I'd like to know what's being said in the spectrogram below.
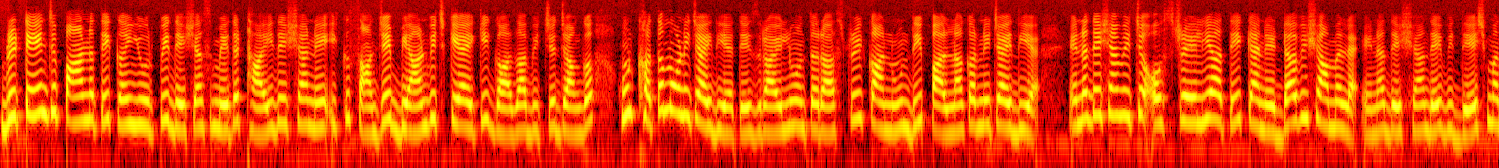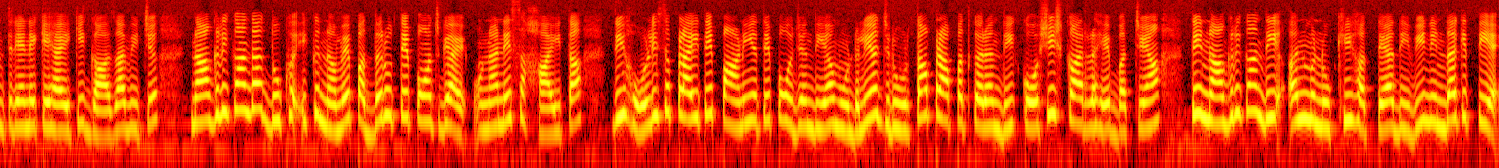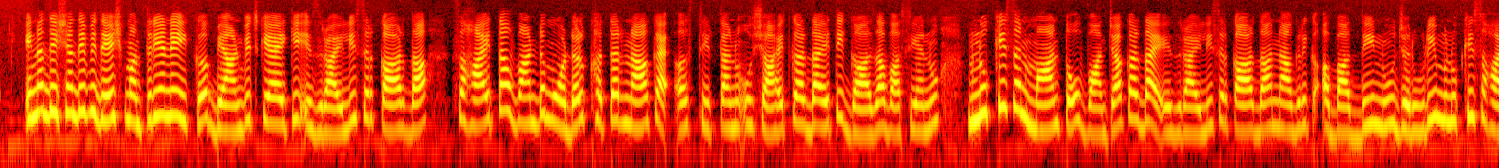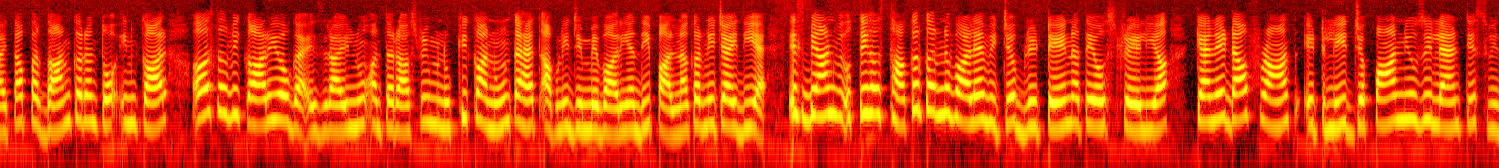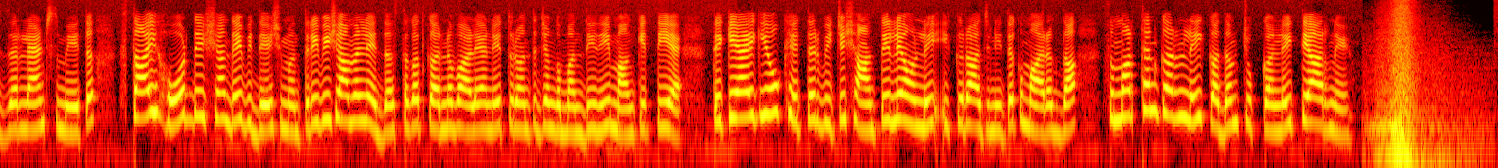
ਬ੍ਰਿਟੇਨ, ਜਾਪਾਨ ਅਤੇ ਕਈ ਯੂਰਪੀ ਦੇਸ਼ਾਂ ਸਮੇਤ 28 ਦੇਸ਼ਾਂ ਨੇ ਇੱਕ ਸਾਂਝੇ ਬਿਆਨ ਵਿੱਚ ਕਿਹਾ ਹੈ ਕਿ ਗਾਜ਼ਾ ਵਿੱਚ ਜੰਗ ਹੁਣ ਖਤਮ ਹੋਣੀ ਚਾਹੀਦੀ ਹੈ ਤੇ ਇਜ਼ਰਾਈਲ ਨੂੰ ਅੰਤਰਰਾਸ਼ਟਰੀ ਕਾਨੂੰਨ ਦੀ ਪਾਲਣਾ ਕਰਨੀ ਚਾਹੀਦੀ ਹੈ। ਇਹਨਾਂ ਦੇਸ਼ਾਂ ਵਿੱਚ ਆਸਟ੍ਰੇਲੀਆ ਅਤੇ ਕੈਨੇਡਾ ਵੀ ਸ਼ਾਮਲ ਹੈ। ਇਹਨਾਂ ਦੇਸ਼ਾਂ ਦੇ ਵਿਦੇਸ਼ ਮੰਤਰੀਆਂ ਨੇ ਕਿਹਾ ਹੈ ਕਿ ਗਾਜ਼ਾ ਵਿੱਚ ਨਾਗਰਿਕਾਂ ਦਾ ਦੁੱਖ ਇੱਕ ਨਵੇਂ ਪੱਧਰ ਉੱਤੇ ਪਹੁੰਚ ਗਿਆ ਹੈ। ਉਹਨਾਂ ਨੇ ਸਹਾਇਤਾ ਦੀ ਹੌਲੀ ਸਪਲਾਈ ਤੇ ਪਾਣੀ ਅਤੇ ਭੋਜਨ ਦੀਆਂ ਮੁੱਢਲੀਆਂ ਜ਼ਰੂਰਤਾਂ ਪ੍ਰਾਪਤ ਕਰਨ ਦੀ ਕੋਸ਼ਿਸ਼ ਕਰ ਰਹੇ ਬੱਚਿਆਂ ਤੇ ਨਾਗਰਿਕਾਂ ਦੀ ਅਨਮਨੁੱਖੀ ਹੱਤਿਆ ਦੀ ਵੀ ਨਿੰਦਾ ਕੀਤੀ ਹੈ। ਇਹਨਾਂ ਦੇਸ਼ਾਂ ਦੇ ਵਿਦੇਸ਼ ਮੰਤਰੀਆਂ ਨੇ ਇੱਕ ਬਿਆਨ ਵਿੱਚ ਕਿਹਾ ਹੈ ਕਿ ਇਜ਼ਰਾਈਲੀ ਸਰਕਾਰ ਦਾ ਸਹਾਇਤਾ ਵੰਡ ਮਾਡਲ ਖਤਰਨਾਕ ਹੈ, ਅਸਥਿਰਤਾ ਨੂੰ ਉਤਸ਼ਾਹਿਤ ਕਰਦਾ ਹੈ ਤੇ ਗਾਜ਼ਾ ਵਾਸੀਆਂ ਨੂੰ ਮਨੁੱਖੀ ਸਨਮਾਨ ਤੋਂ ਵਾਂਝਾ ਕਰਦਾ ਹੈ। ਇਜ਼ਰਾਈਲੀ ਸਰਕਾਰ ਦਾ ਨਾਗਰਿਕ ਆਬਾਦੀ ਨੂੰ ਜ਼ਰੂਰੀ ਮਨੁੱਖੀ ਸਹਾਇਤਾ ਪ੍ਰਦਾਨ ਕਰਨ ਤੋਂ ਇਨਕਾਰ ਅਸਵੀਕਾਰਯੋਗ ਹੈ। ਇਜ਼ਰਾਈਲ ਨੂੰ ਅੰਤਰਰਾਸ਼ਟਰੀ ਮਨੁੱਖੀ ਕਾਨੂੰਨ ਤਹਿਤ ਆਪਣੀ ਜ਼ਿੰਮੇਵਾਰੀਆਂ ਦੀ ਪਾਲਣਾ ਕਰਨੀ ਚਾਹੀਦੀ ਹੈ। ਇਸ ਬਿਆਨ ਉੱਤੇ ਹਸਤਾਖਰ ਕਰਨ ਵਾਲਿਆਂ ਵਿੱਚ ਬ੍ਰਿਟੇਨ ਅਤੇ Australia Canada, France, Italy, Japan, New Zealand ਤੇ ਸਵਿਟਜ਼ਰਲੈਂਡ ਸਮੇਤ 27 ਹੋਰ ਦੇਸ਼ਾਂ ਦੇ ਵਿਦੇਸ਼ ਮੰਤਰੀ ਵੀ ਸ਼ਾਮਲ ਨੇ। ਦਸਤਖਤ ਕਰਨ ਵਾਲਿਆਂ ਨੇ ਤੁਰੰਤ ਜੰਗਬੰਦੀ ਦੀ ਮੰਗ ਕੀਤੀ ਹੈ। ਤੇ ਕਿਹਾ ਹੈ ਕਿ ਉਹ ਖੇਤਰ ਵਿੱਚ ਸ਼ਾਂਤੀ ਲਿਆਉਣ ਲਈ ਇੱਕ ਰਾਜਨੀਤਿਕ ਮਾਰਗ ਦਾ ਸਮਰਥਨ ਕਰਨ ਲਈ ਕਦਮ ਚੁੱਕਣ ਲਈ ਤਿਆਰ ਨੇ।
